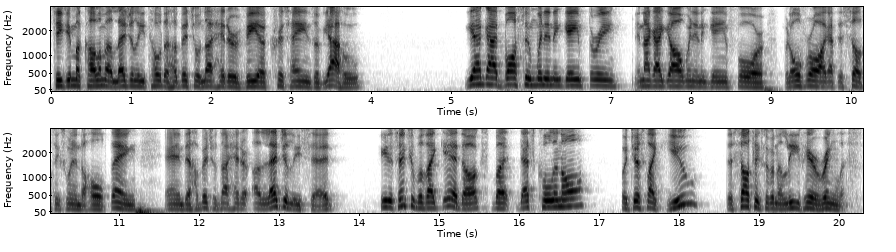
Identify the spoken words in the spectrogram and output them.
CJ McCollum allegedly told a habitual nut hitter via Chris Haynes of Yahoo. Yeah, I got Boston winning in game three, and I got y'all winning in game four, but overall, I got the Celtics winning the whole thing. And the habitual nut hitter allegedly said, he essentially was like, Yeah, dogs, but that's cool and all. But just like you, the Celtics are going to leave here ringless.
